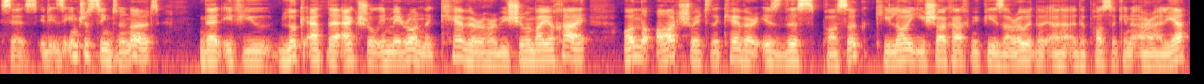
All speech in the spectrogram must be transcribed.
says. It is interesting to note that if you look at the actual in Meron, the kever of Rabbi Shimon Bar Yochai, on the archway to the kever is this pasuk, Kilo yishakach mipi zaro, the, uh, the pasuk in Aralia.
